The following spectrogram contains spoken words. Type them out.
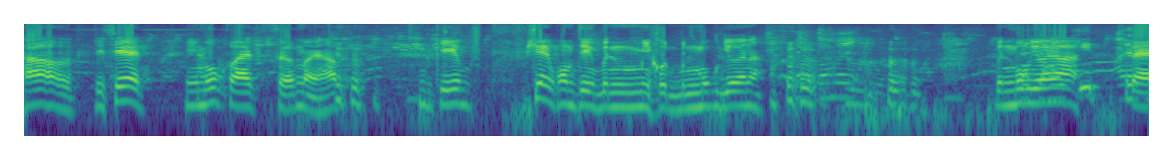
อ้าวพี่เชษฐ์มีมุกอะไรเสริมหน่อยครับเมื่อกี้พี่เชษฐ์ความจริงเป็นมีคนเป็นมุกเยอะนะ เป็นมุกเยอะนะคิดแต่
